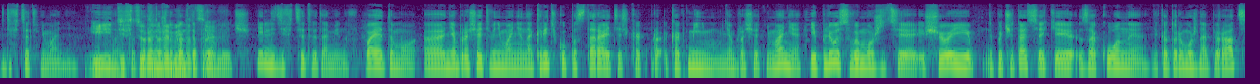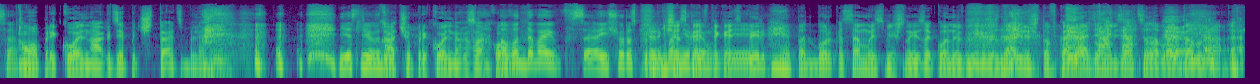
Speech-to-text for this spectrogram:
дефицит внимания. И да, дефицит который нужно витамина как-то привлечь. Или дефицит витаминов. Поэтому э, не обращайте внимания на критику, постарайтесь как, как минимум не обращать внимания. И плюс вы можете еще и почитать всякие законы, на которые можно опираться. О, прикольно, а где почитать, блин? Если вдруг... Хочу прикольных А законов. вот давай еще раз И сейчас прорекламируем. Катя такая, и- теперь подборка «Самые смешные законы в мире». Вы знали, что в Канаде нельзя целовать бобра?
